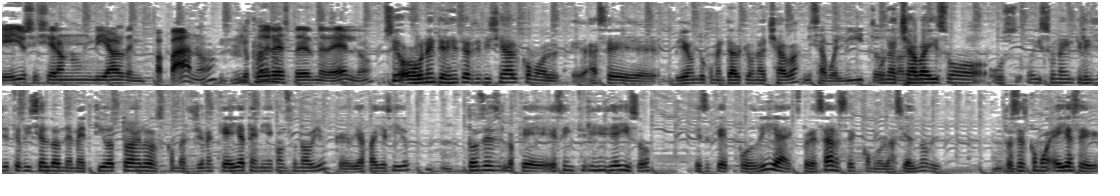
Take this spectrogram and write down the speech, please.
que ellos hicieran un VR de mi papá, ¿no? Ujú, Yo claro. podría despedirme de él, ¿no? Sí, o una inteligencia artificial como eh, hace, vi un documental que una chava, Mis abuelitos. una chava hizo, hizo una inteligencia artificial donde metió todas las conversaciones que ella tenía con su novio, que había fallecido, Ujú. Entonces lo que esa inteligencia hizo es que podía expresarse como lo hacía el novio. Entonces como ella se,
